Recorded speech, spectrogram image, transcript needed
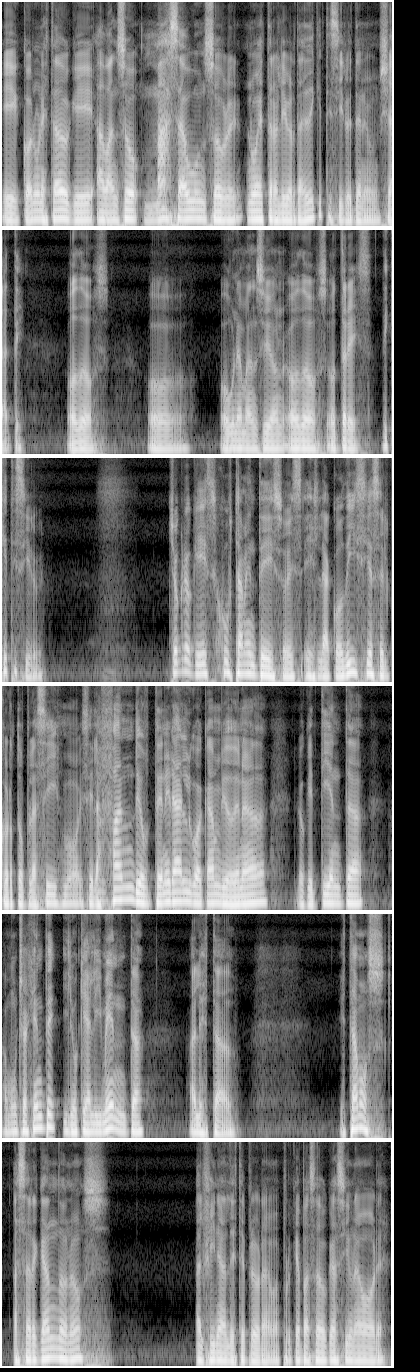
eh, con un Estado que avanzó más aún sobre nuestras libertades. ¿De qué te sirve tener un yate? O dos, o, o una mansión, o dos, o tres. ¿De qué te sirve? Yo creo que es justamente eso, es, es la codicia, es el cortoplacismo, es el afán de obtener algo a cambio de nada, lo que tienta a mucha gente y lo que alimenta al Estado. Estamos acercándonos al final de este programa, porque ha pasado casi una hora.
